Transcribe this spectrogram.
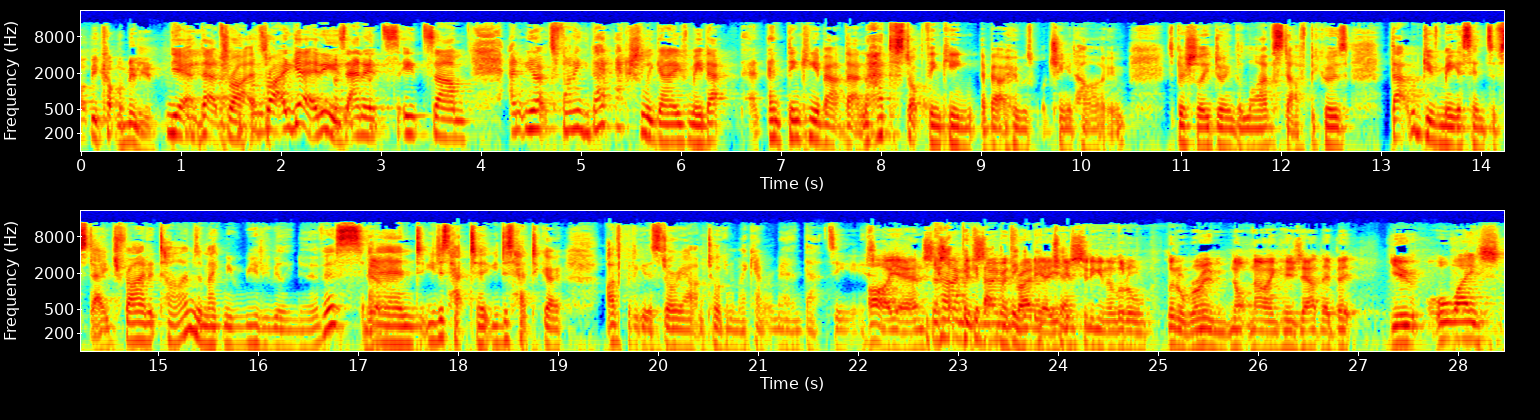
might be a couple of million. Yeah, that's right. That's right. Yeah, it is. And it's, it's, um, and you know, it's funny. That actually gave me that, and, thinking about that, and I had to stop thinking about who was watching at home, especially doing the live stuff, because that would give me a sense of stage fright at times and make me really, really nervous. And you just had to, you just had to go, I've got to get a story out. I'm talking to my cameraman. That's it. Oh yeah, and it's the same with same with radio. picture. You're just sitting in a little little room, not knowing who's out there, but you always,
